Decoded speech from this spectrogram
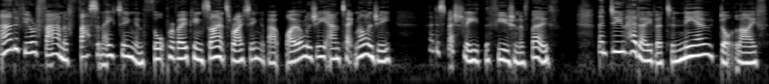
And if you're a fan of fascinating and thought provoking science writing about biology and technology, and especially the fusion of both, then do head over to neo.life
